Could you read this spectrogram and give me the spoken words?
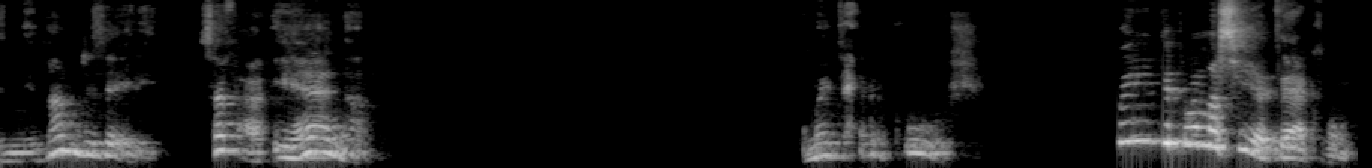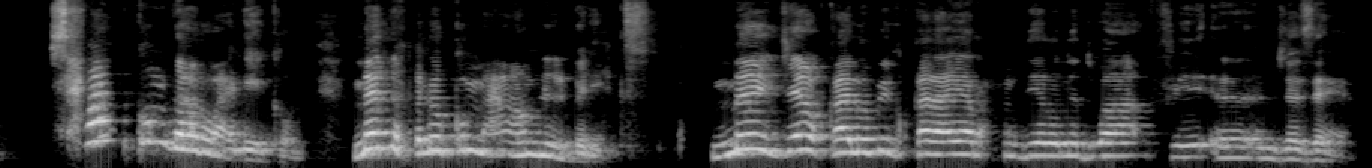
النظام الجزائري صفعة إهانة. وما يتحركوش. وين الدبلوماسية تاعكم؟ صحابكم داروا عليكم. ما دخلوكم معاهم للبريكس. ما جاو قالوا بك قال يروحوا نديروا ندوة في آه، الجزائر.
